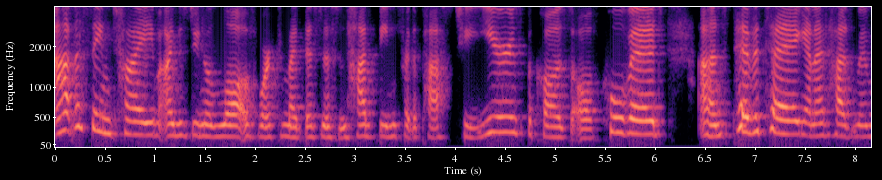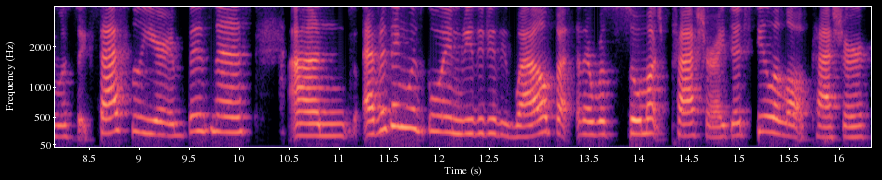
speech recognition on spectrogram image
at the same time, I was doing a lot of work in my business and had been for the past two years because of COVID and pivoting. And I'd had my most successful year in business and everything was going really, really well. But there was so much pressure. I did feel a lot of pressure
